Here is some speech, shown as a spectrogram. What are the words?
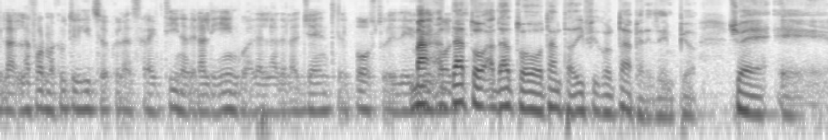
la, la, forma che utilizzo è quella salentina della lingua, della, della gente, del posto. Dei, dei, Ma dei ha, dato, ha, dato, tanta difficoltà per esempio, cioè eh,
